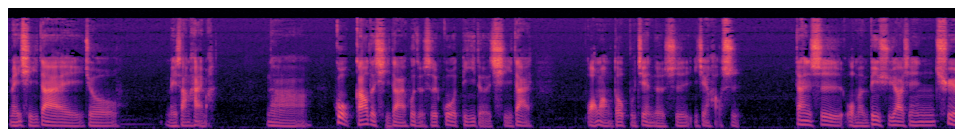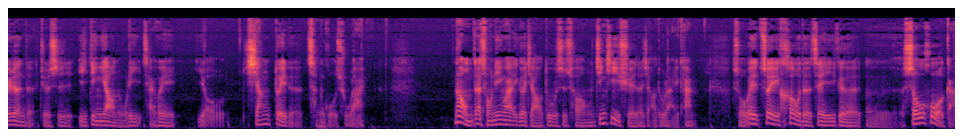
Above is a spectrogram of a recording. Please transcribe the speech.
没期待就没伤害嘛。那过高的期待或者是过低的期待，往往都不见得是一件好事。但是我们必须要先确认的就是，一定要努力才会有相对的成果出来。那我们再从另外一个角度，是从经济学的角度来看，所谓最后的这一个呃收获感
